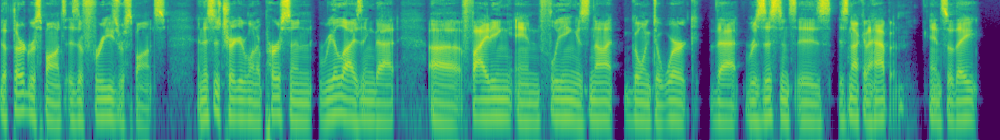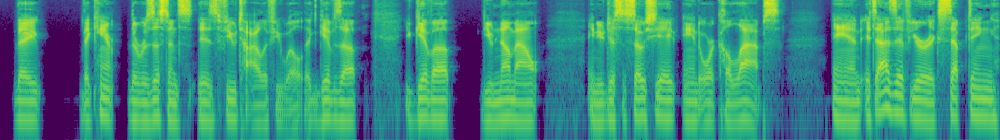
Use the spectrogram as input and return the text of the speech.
The third response is a freeze response. And this is triggered when a person realizing that uh, fighting and fleeing is not going to work, that resistance is is not going to happen, and so they they they can't. The resistance is futile, if you will. It gives up. You give up. You numb out, and you disassociate and or collapse. And it's as if you're accepting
